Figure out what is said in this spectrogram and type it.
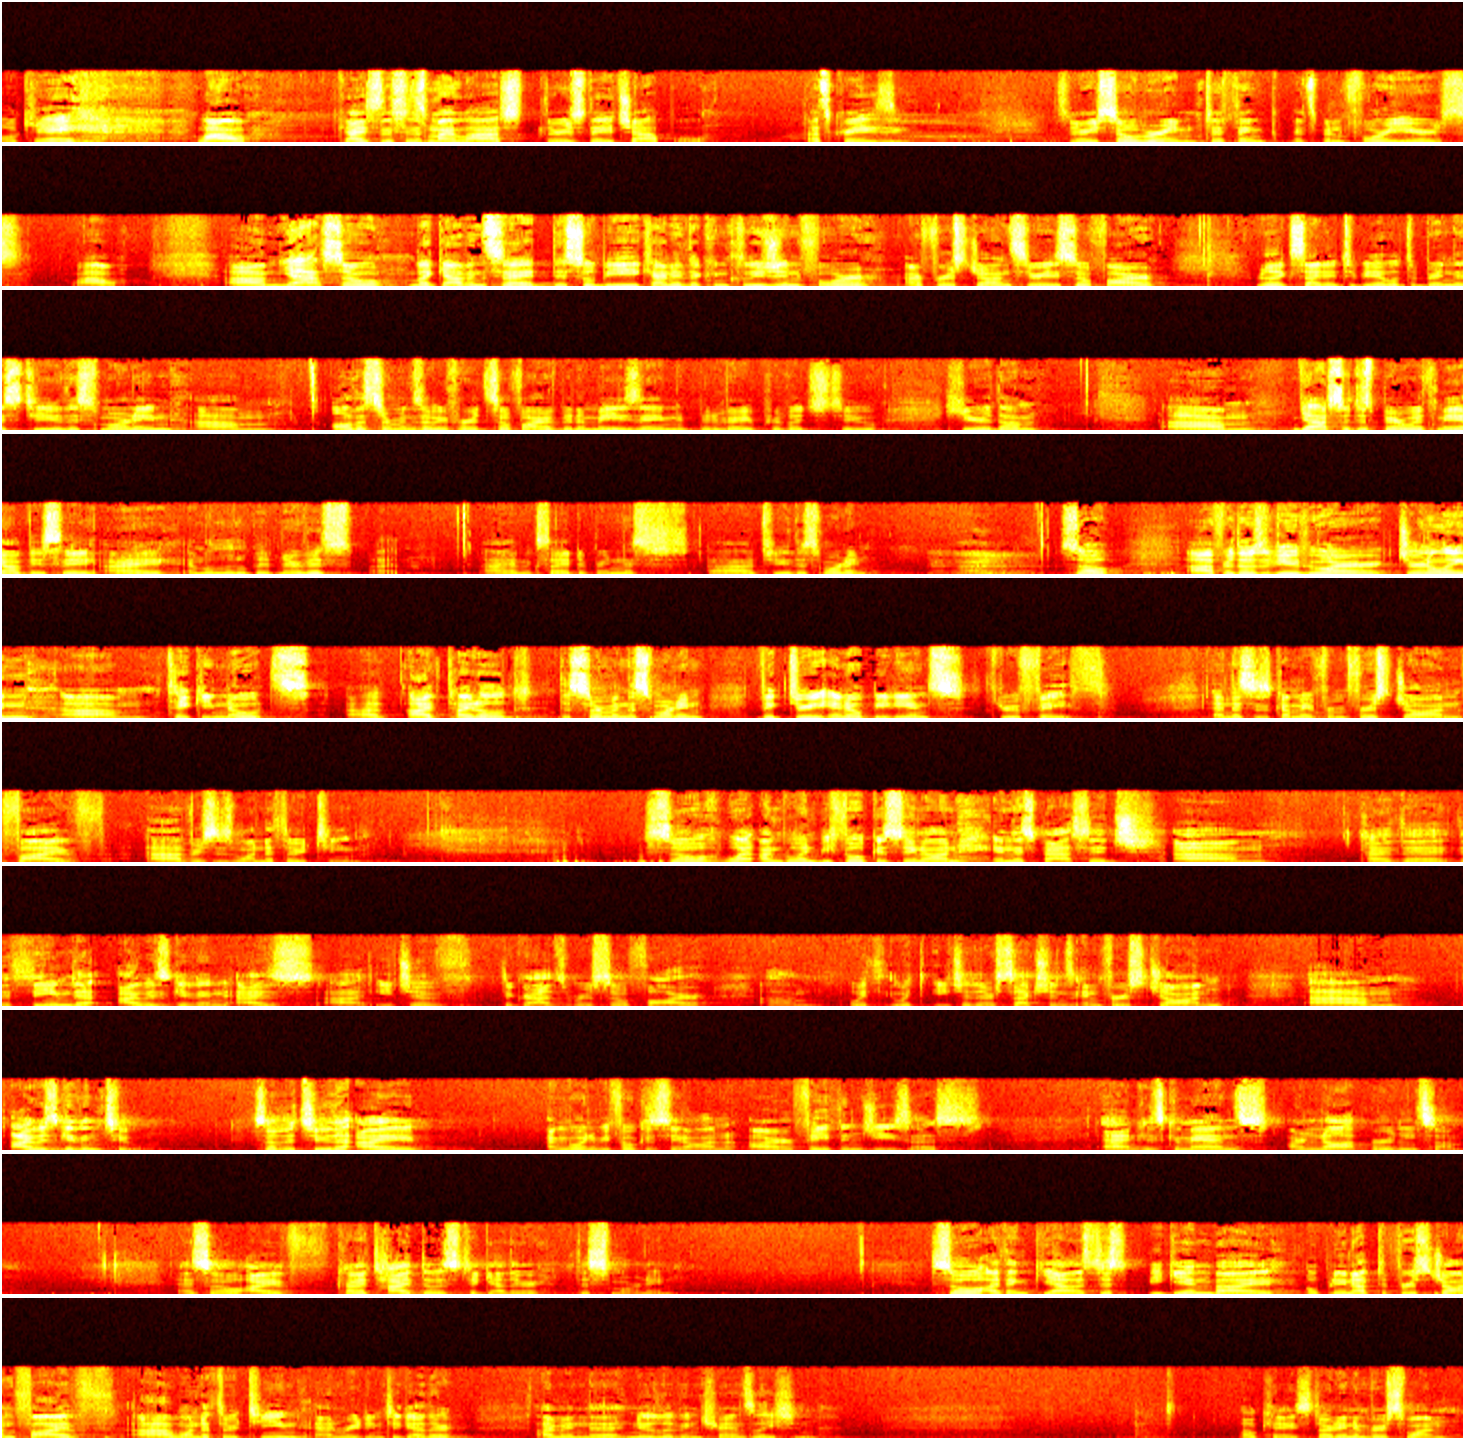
Okay. Wow. Guys, this is my last Thursday chapel. That's crazy. It's very sobering to think it's been four years. Wow. Um, yeah, so like Gavin said, this will be kind of the conclusion for our First John series so far. Really excited to be able to bring this to you this morning. Um, all the sermons that we've heard so far have been amazing. Been very privileged to hear them. Um, yeah, so just bear with me. Obviously, I am a little bit nervous, but I am excited to bring this uh, to you this morning. So, uh, for those of you who are journaling, um, taking notes, uh, I've titled the sermon this morning, Victory in Obedience Through Faith. And this is coming from 1 John 5, uh, verses 1 to 13. So, what I'm going to be focusing on in this passage um, kind of the, the theme that I was given as uh, each of the grads were so far um, with, with each of their sections in First John. Um, I was given two. So the two that I am going to be focusing on are faith in Jesus, and his commands are not burdensome. And so I've kind of tied those together this morning. So I think, yeah, let's just begin by opening up to 1 John 5, uh, 1 to 13, and reading together. I'm in the New Living Translation. Okay, starting in verse 1.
